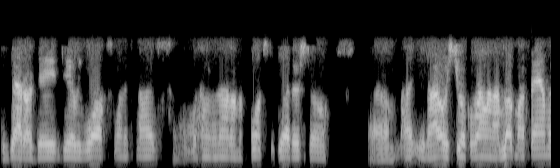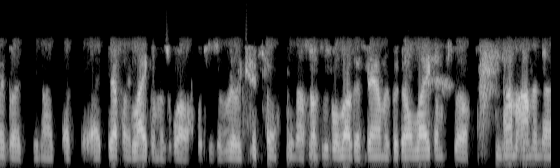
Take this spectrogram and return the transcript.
We've got our day daily walks when it's nice. We're hanging out on the porch together. So, um, I, you know, I always joke around. I love my family, but you know, I, I definitely like them as well, which is a really good thing. You know, some people love their family but don't like them. So, I'm I'm in the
